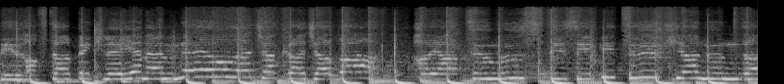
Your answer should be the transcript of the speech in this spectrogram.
Bir hafta bekleyemem ne olacak acaba Hayatımız dizi bir Türk yanında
